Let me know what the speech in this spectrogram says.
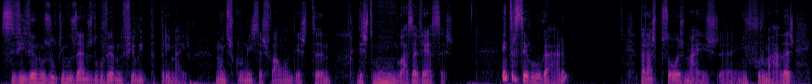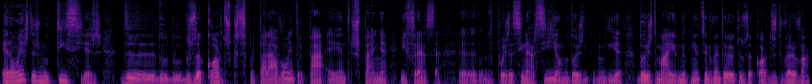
se viveu nos últimos anos do governo de Filipe I. Muitos cronistas falam deste, deste mundo às avessas. Em terceiro lugar, para as pessoas mais uh, informadas, eram estas notícias de, dos acordos que se preparavam entre, entre Espanha e França. Uh, depois assinar-se-iam no, no, dia 2 de maio de 1598 os acordos de Varavã.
